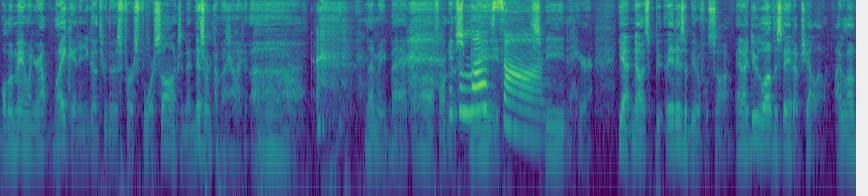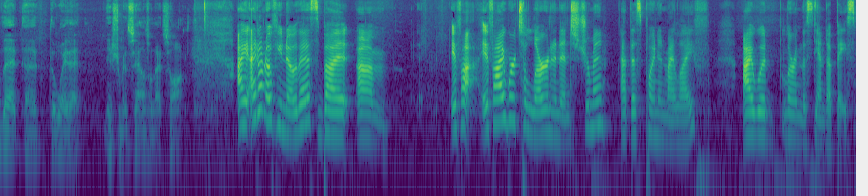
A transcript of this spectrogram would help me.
Although, man, when you're out biking and you go through those first four songs, and then this one comes, on, you're like, oh, let me back off on It's the a love song. Speed here. Yeah, no, it's it is a beautiful song, and I do love the stand-up cello. I love that uh, the way that instrument sounds on that song. I I don't know if you know this, but um, if I if I were to learn an instrument at this point in my life, I would learn the stand up bass.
